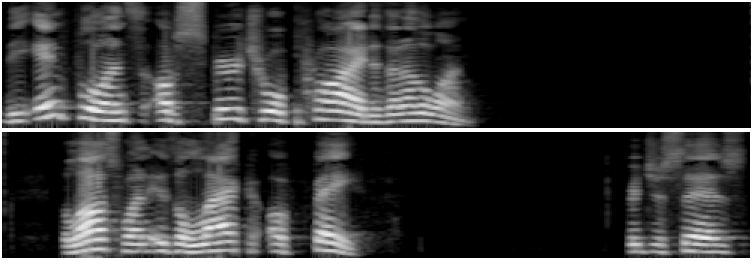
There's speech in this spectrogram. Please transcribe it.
the influence of spiritual pride is another one. The last one is a lack of faith. Bridges says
